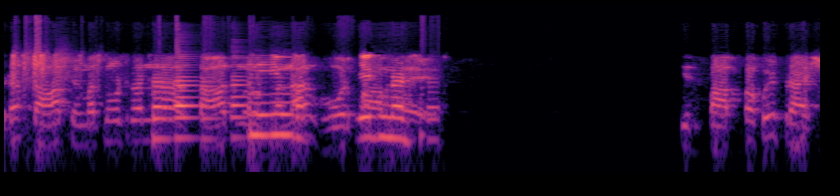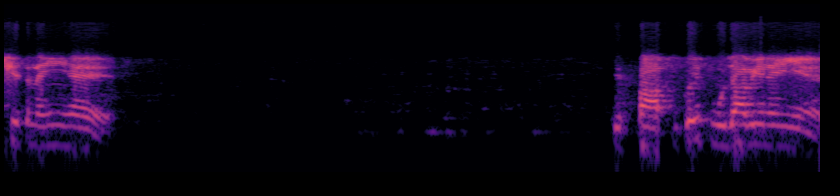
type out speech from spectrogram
बेटा साथ में मत नोट करना साथ में नोट करना घोर एक मिनट इस पाप का कोई प्रायश्चित नहीं है इस पाप की कोई पूजा भी नहीं है।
